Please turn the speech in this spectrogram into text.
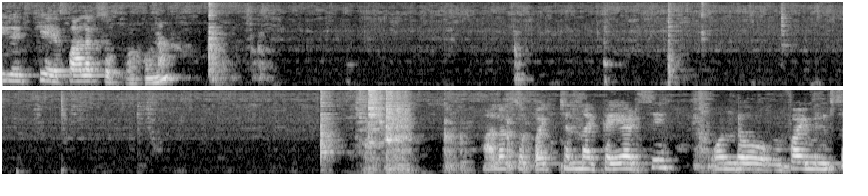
ಈಗ ಇದಕ್ಕೆ ಪಾಲಕ್ ಸೊಪ್ಪು ಹಾಕೋಣ. ಪಾಲಕ್ ಸೊಪ್ಪು ಚೆನ್ನಾಗಿ ಕೈ ಆಡಿಸಿ ಒಂದು ಫೈವ್ ಮಿನಿಟ್ಸ್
